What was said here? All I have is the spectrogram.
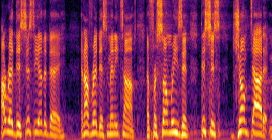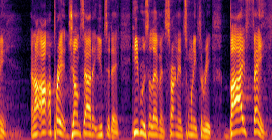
I read this just the other day, and I've read this many times, and for some reason, this just jumped out at me. And I, I pray it jumps out at you today. Hebrews 11, starting in 23. By faith,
